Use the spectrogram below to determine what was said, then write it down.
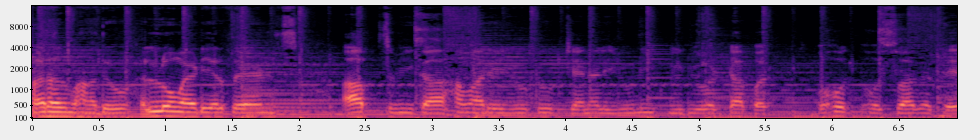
हर हर Mahadev. Hello my dear friends आप सभी का हमारे यूट्यूब चैनल यूनिक वीडियो अड्डा पर बहुत बहुत स्वागत है।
